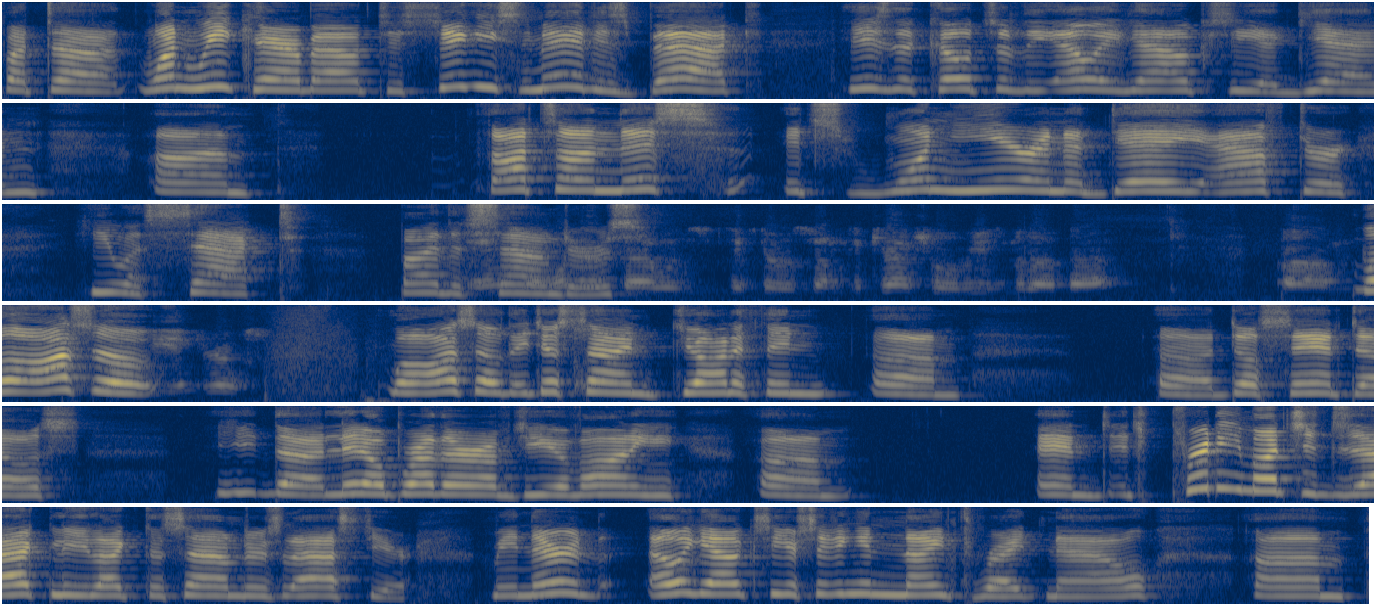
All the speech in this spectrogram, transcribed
But uh, one we care about is Sigi Schmid is back. He's the coach of the LA Galaxy again. Um, thoughts on this? It's one year and a day after he was sacked by the Sounders. If, that was, if there was some contractual reason about that. Um, Well, also, well, also they just signed Jonathan um, uh, Dos Santos, the little brother of Giovanni, um, and it's pretty much exactly like the Sounders last year. I mean, they're LA Galaxy are sitting in ninth right now, um,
